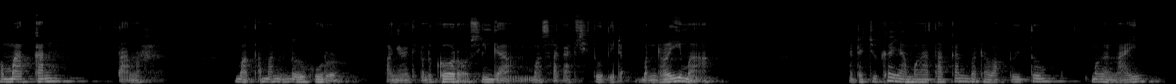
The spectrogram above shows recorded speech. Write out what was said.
memakan tanah pemakaman leluhur Pangeran Diponegoro sehingga masyarakat situ tidak menerima. Ada juga yang mengatakan pada waktu itu mengenai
